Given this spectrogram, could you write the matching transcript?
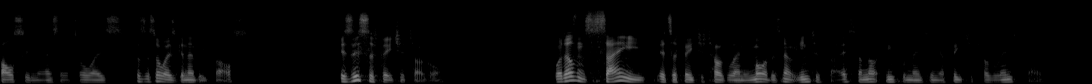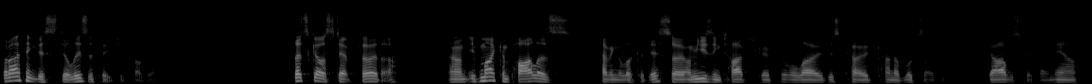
false in there so it's always, because it's always going to be false. Is this a feature toggle? Well, it doesn't say it's a feature toggle anymore. There's no interface. I'm not implementing a feature toggle interface. But I think this still is a feature toggle. Let's go a step further. Um, if my compiler's having a look at this, so I'm using TypeScript, although this code kind of looks like it's just JavaScript right now.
